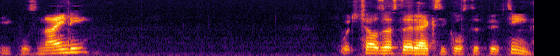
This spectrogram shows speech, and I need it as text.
equals 90, which tells us that x equals to 15.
